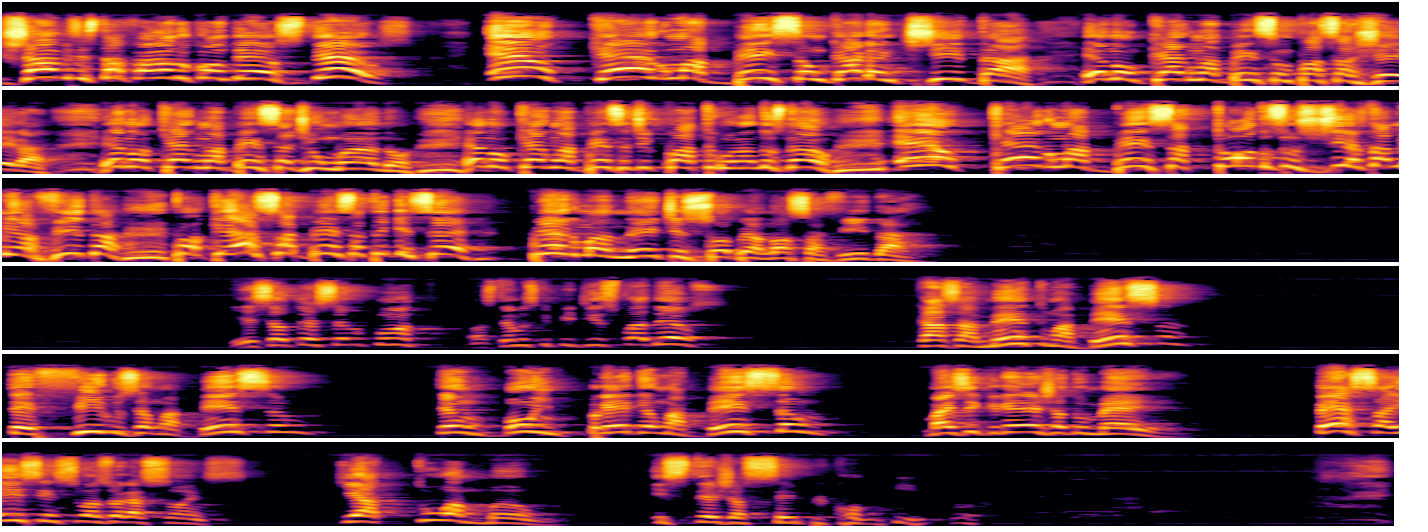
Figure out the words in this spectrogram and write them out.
Jabes está falando com Deus: Deus, eu quero uma bênção garantida. Eu não quero uma bênção passageira. Eu não quero uma bênção de um ano. Eu não quero uma bênção de quatro anos, não. Eu quero uma bênção todos os dias da minha vida, porque essa bênção tem que ser permanente sobre a nossa vida. Esse é o terceiro ponto. Nós temos que pedir isso para Deus. Casamento, uma benção. Ter filhos é uma benção. Ter um bom emprego é uma benção. Mas, igreja do Meia, peça isso em suas orações. Que a tua mão esteja sempre comigo.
